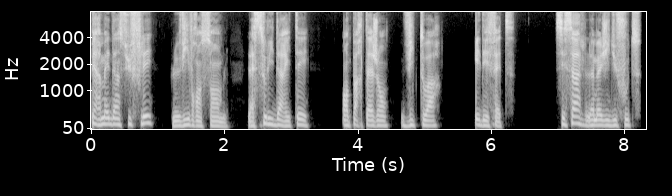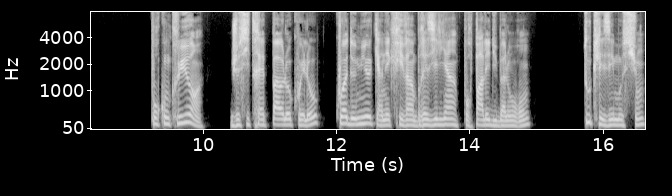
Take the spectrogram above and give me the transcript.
permet d'insuffler le vivre ensemble, la solidarité, en partageant victoire et défaite. C'est ça la magie du foot. Pour conclure, je citerai Paolo Coelho, quoi de mieux qu'un écrivain brésilien pour parler du ballon rond? Toutes les émotions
